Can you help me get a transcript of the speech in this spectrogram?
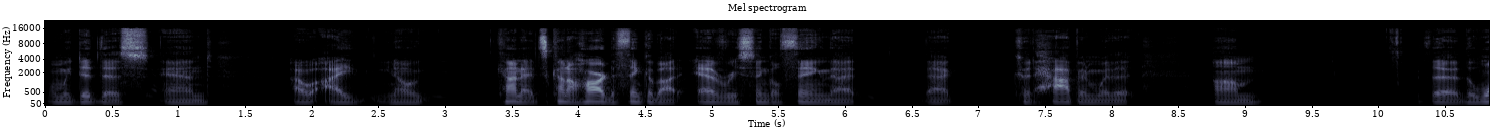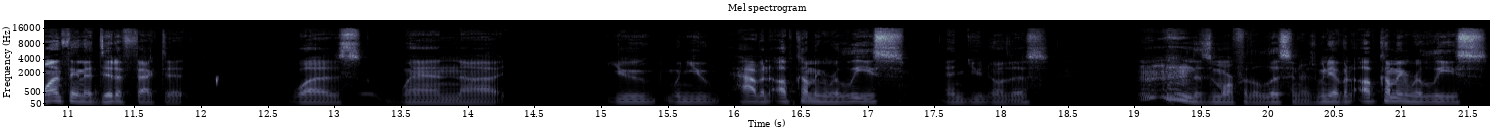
when we did this, and I, I you know kind of it's kind of hard to think about every single thing that that could happen with it. Um, the the one thing that did affect it was when uh, you when you have an upcoming release, and you know this. this is more for the listeners. When you have an upcoming release,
